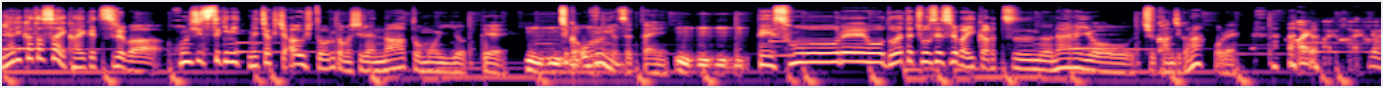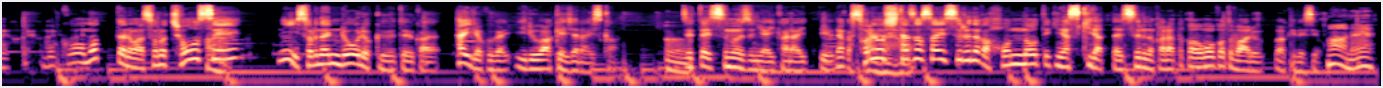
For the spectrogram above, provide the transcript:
やり方さえ解決すれば本質的にめちゃくちゃ合う人おるかもしれんなと思いよってうん。うん、うん。つうかおるんよ絶対にうん、うん、うん、でそれをどうやって調整すればいいかっつうの悩みよっちゅう感じかな俺はい、はい、はい。はい僕思ったのはその調整にそれなりに労力というか体力がいるわけじゃないですかうん。絶対スムーズにはいかないっていう。なんかそれを下支えするのが本能的な好きだったりするのかなとか思うこともあるわけですよ。まあね。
